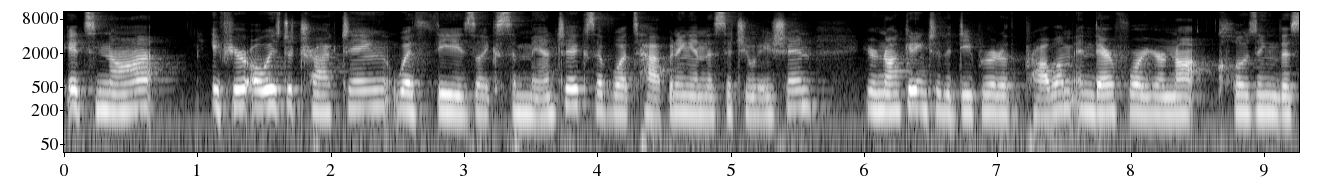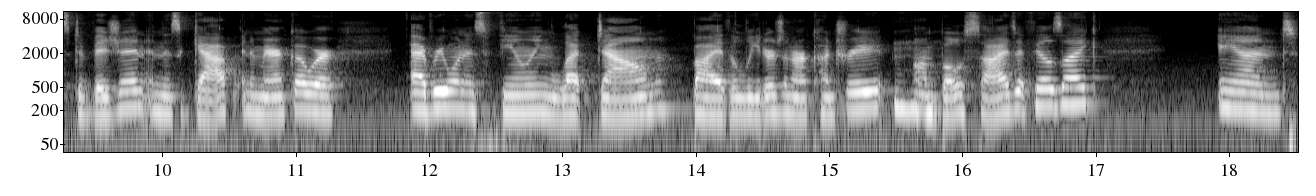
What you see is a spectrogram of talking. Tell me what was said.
it's not if you're always detracting with these like semantics of what's happening in the situation you're not getting to the deep root of the problem and therefore you're not closing this division and this gap in america where everyone is feeling let down by the leaders in our country on both sides it feels like and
